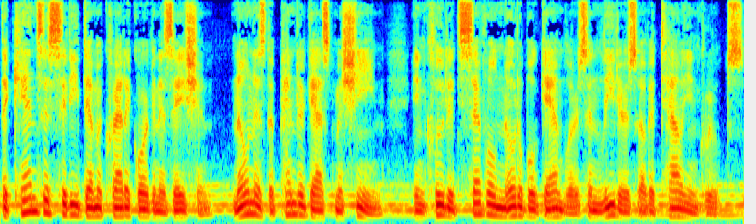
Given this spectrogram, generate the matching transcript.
The Kansas City Democratic Organization, known as the Pendergast Machine, included several notable gamblers and leaders of Italian groups.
